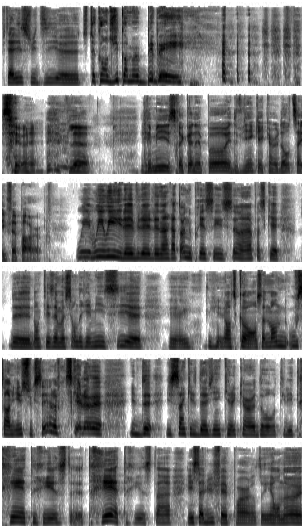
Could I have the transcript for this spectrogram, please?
Vitalis lui dit euh, Tu te conduis comme un bébé. C'est vrai. Puis là, Rémi, il se reconnaît pas, il devient quelqu'un d'autre, ça lui fait peur. Oui, oui, oui, le, le- le narrateur nous précise ça, hein, parce que euh, donc les émotions de Rémi ici, euh, euh, en tout cas, on se demande où s'en vient le succès, parce que il, sent qu'il devient quelqu'un d'autre. Il est très triste, très triste, hein, et ça lui fait peur. tu sais. On a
